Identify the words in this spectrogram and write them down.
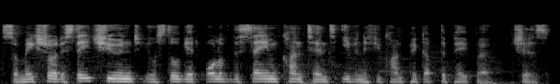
So make sure to stay tuned You'll still get all of the same content even if you can't pick up the paper. Cheers.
